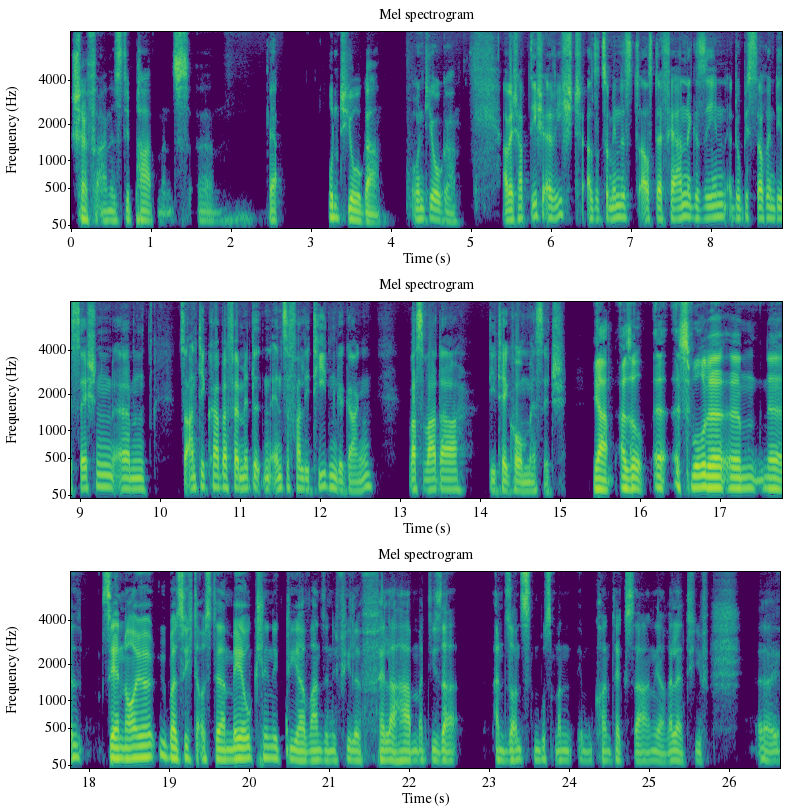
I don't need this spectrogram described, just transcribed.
Chef eines Departments. Ähm, ja. Und Yoga. Und Yoga. Aber ich habe dich erwischt, also zumindest aus der Ferne gesehen, du bist auch in die Session ähm, zu antikörpervermittelten Enzephalitiden gegangen. Was war da die Take-Home-Message? Ja, also äh, es wurde ähm, eine sehr neue Übersicht aus der Mayo-Klinik, die ja wahnsinnig viele Fälle haben, dieser ansonsten muss man im Kontext sagen, ja relativ äh,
